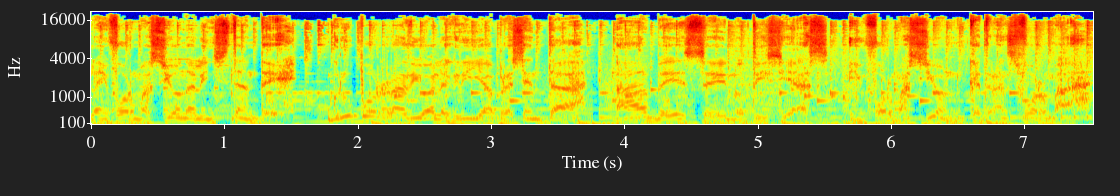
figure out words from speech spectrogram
La información al instante. Grupo Radio Alegría presenta ABC Noticias. Información que transforma.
